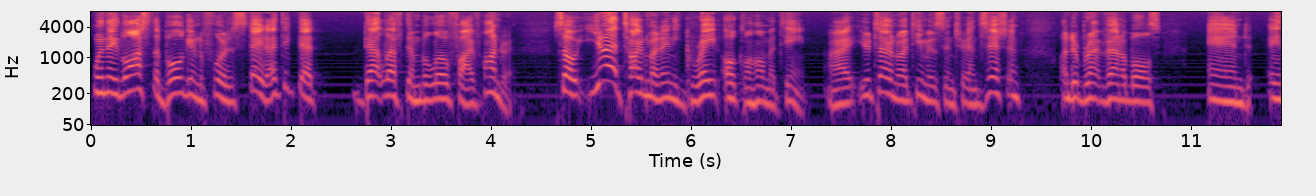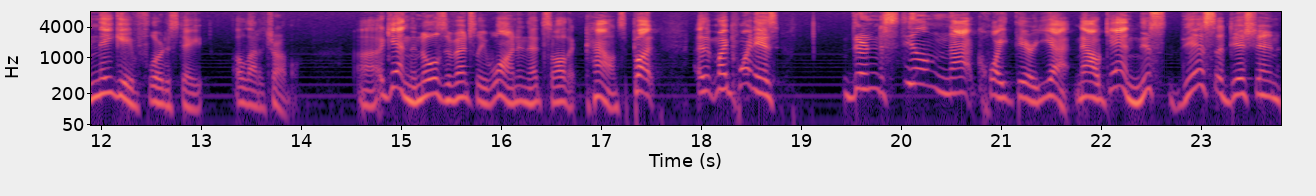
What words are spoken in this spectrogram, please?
when they lost the bowl game to Florida State, I think that that left them below 500. So you're not talking about any great Oklahoma team. All right, you're talking about a team that's in transition under Brent Venables, and and they gave Florida State a lot of trouble. Uh, again, the Noles eventually won, and that's all that counts. But uh, my point is, they're still not quite there yet. Now, again, this this edition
